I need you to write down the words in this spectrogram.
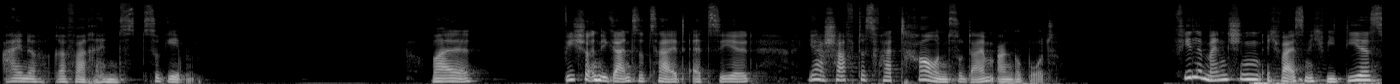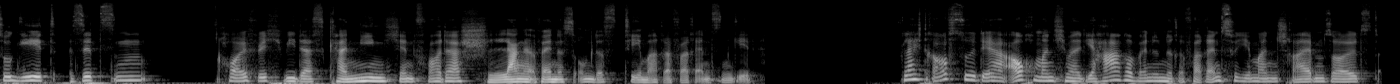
eine Referenz zu geben. Weil, wie schon die ganze Zeit erzählt, ja, schafft es Vertrauen zu deinem Angebot. Viele Menschen, ich weiß nicht, wie dir es so geht, sitzen häufig wie das Kaninchen vor der Schlange, wenn es um das Thema Referenzen geht. Vielleicht raufst du dir auch manchmal die Haare, wenn du eine Referenz für jemanden schreiben sollst.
